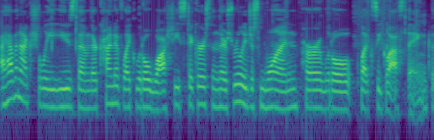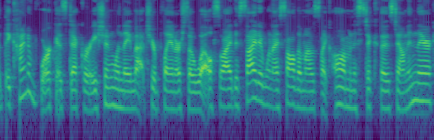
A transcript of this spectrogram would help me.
I haven't actually used them. They're kind of like little washi stickers and there's really just one per little plexiglass thing, but they kind of work as decoration when they match your planner so well. So I decided when I saw them, I was like, oh, I'm gonna stick those down in there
